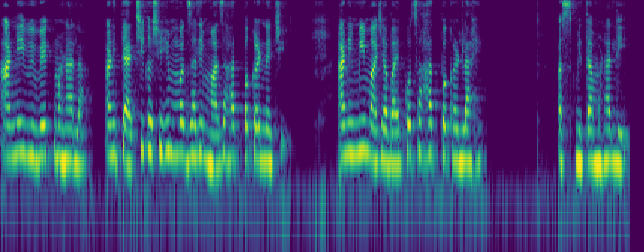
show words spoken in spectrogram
आणि विवेक म्हणाला आणि त्याची कशी हिंमत झाली माझा हात पकडण्याची? आणि मी माझ्या बायकोचा हात पकडला आहे. अस्मिता म्हणाली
